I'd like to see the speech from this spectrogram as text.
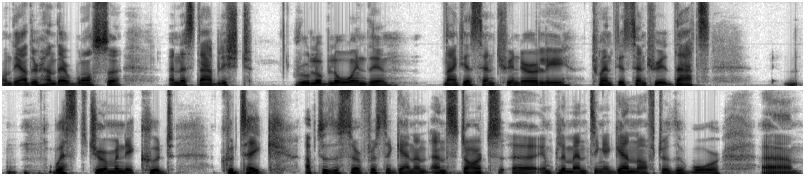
on the other hand, there was a, an established rule of law in the 19th century and early 20th century that West Germany could could take up to the surface again and, and start uh, implementing again after the war. Um,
